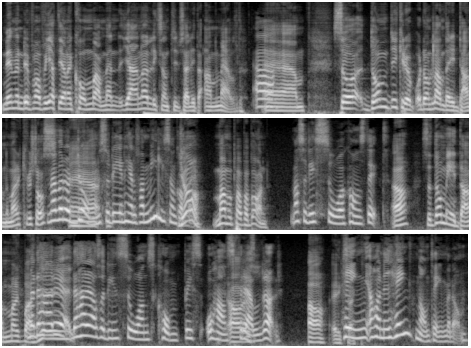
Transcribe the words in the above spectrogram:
nej men det, man får jättegärna komma, men gärna liksom typ så lite anmäld. Ja. Eh, så de dyker upp och de landar i Danmark förstås. Men vadå eh, de? Så det är en hel familj som kommer? Ja, mamma, pappa, barn. Alltså det är så konstigt. Ja, så de är i Danmark bara, Men det här, är, det här är alltså din sons kompis och hans ja, föräldrar? Ja, exakt. Häng, har ni hängt någonting med dem?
